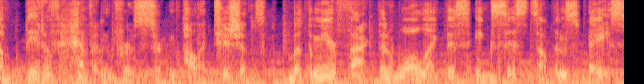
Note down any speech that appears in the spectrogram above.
a bit of heaven for certain politicians. But the mere fact that a wall like this exists up in space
